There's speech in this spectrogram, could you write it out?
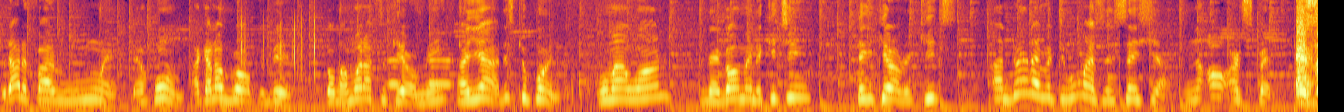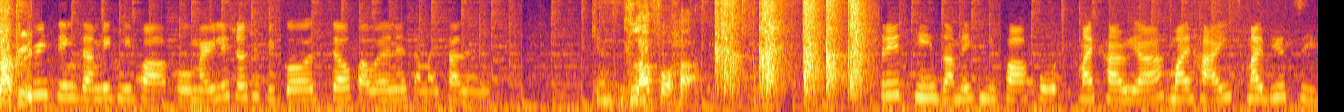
Without the father women, the home, I cannot grow up to be because my mother took care of me. And yeah, these two points. Woman one, the government, the kitchen, taking care of the kids, and doing everything. Woman is essential in all aspects. Exactly. Three things that make me powerful my relationship with God, self awareness, and my talents. Clap for her. Three things that make me powerful my career, my height, my beauty.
